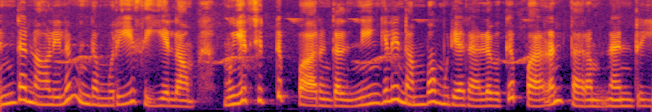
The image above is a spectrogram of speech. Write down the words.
எந்த நாளிலும் இந்த முறையை செய்யலாம். முயற்சித்து பாருங்கள். நீங்களே நம்ப முடியாத அளவுக்கு பலன் தரம். நன்றி.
